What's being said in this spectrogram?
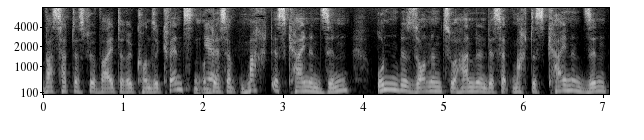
was hat das für weitere Konsequenzen? Und ja. deshalb macht es keinen Sinn, unbesonnen zu handeln. Deshalb macht es keinen Sinn,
